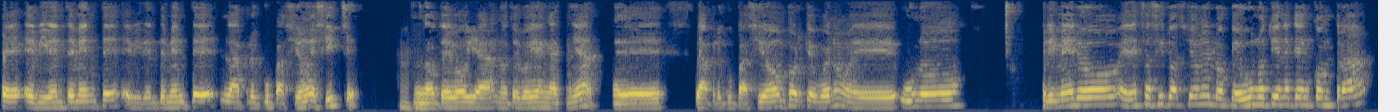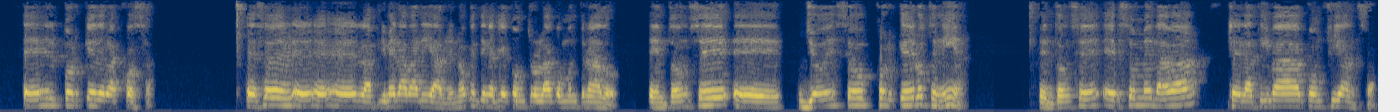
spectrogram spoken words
eh, evidentemente, evidentemente la preocupación existe. No te voy a, no te voy a engañar. Eh, la preocupación porque, bueno, uno primero, en estas situaciones lo que uno tiene que encontrar es el porqué de las cosas. Esa es la primera variable, ¿no? Que tiene que controlar como entrenador. Entonces, eh, yo eso, ¿por qué lo tenía? Entonces, eso me daba relativa confianza.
